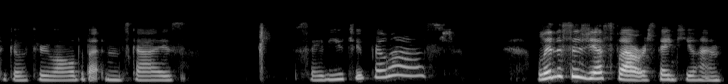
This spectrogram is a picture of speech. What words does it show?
To go through all the buttons, guys. Save YouTube for last. Linda says yes, flowers. Thank you, hon.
